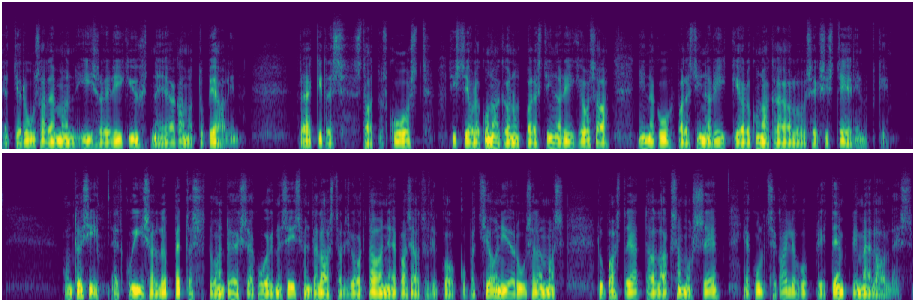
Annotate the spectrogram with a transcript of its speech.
et Jeruusalemm on Iisraeli riigi ühtne ja jagamatu pealinn. rääkides staatus quo'st, siis see ei ole kunagi olnud Palestiina riigi osa, nii nagu Palestiina riik ei ole kunagi ajaloos eksisteerinudki. On tõsi, et kui Iisrael lõpetas tuhande üheksasaja kuuekümne seitsmendal aastal Jordaania ebaseadusliku okupatsiooni Jeruusalemmas, lubas ta jätta Al-Aqsa mošee ja kuldse kaljukupli templimäele alles.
